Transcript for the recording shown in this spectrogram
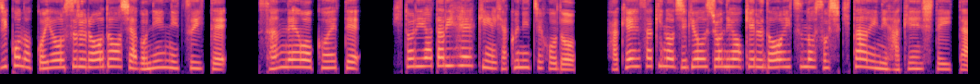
事故の雇用する労働者5人について、3年を超えて、1人当たり平均100日ほど、派遣先の事業所における同一の組織単位に派遣していた。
